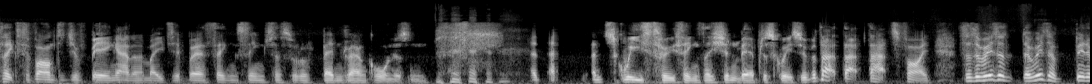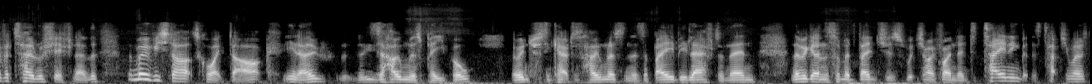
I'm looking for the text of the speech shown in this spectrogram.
takes advantage of being animated, where things seem to sort of bend round corners and, and, and squeeze through things they shouldn't be able to squeeze through. But that that that's fine. So there is a there is a bit of a tonal shift. Now the, the movie starts quite dark. You know, these are homeless people. They're interesting characters, homeless, and there's a baby left, and then and then we go into some adventures which I find entertaining, but there's touching moments,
